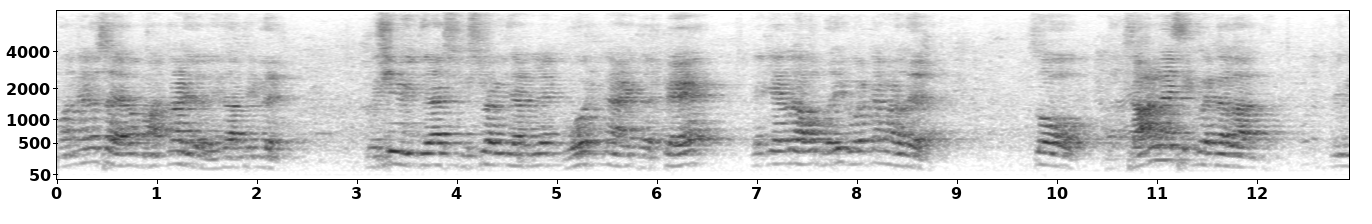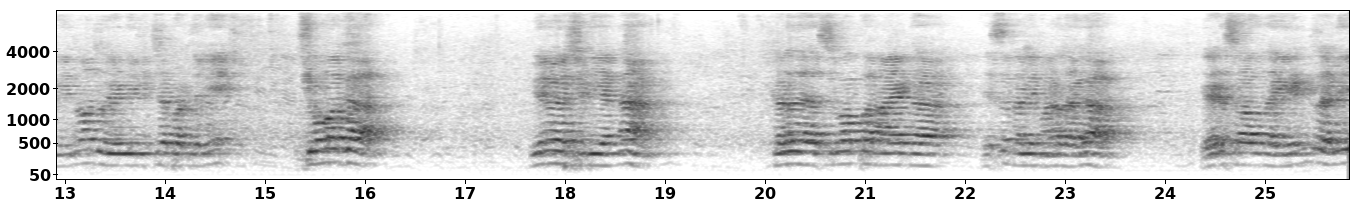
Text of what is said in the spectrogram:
ಮೊನ್ನೆನೂ ಸಹ ಯಾರೋ ಮಾತನಾಡಿದ್ದಾರೆ ಐದಾರು ತಿಂಗಳಲ್ಲಿ ಕೃಷಿ ವಿದ್ಯಾ ವಿಶ್ವವಿದ್ಯಾನಿಲಯ ಘೋಷಣೆ ಆಯ್ತಷ್ಟೇ. ಯಾಕೆಂದ್ರೆ ಅವ್ರು ಬರೀ ಘೋಷಣೆ ಮಾಡೋದೇ ಇಲ್ಲ. ಸೊ ಚಾಲನೆ ಸಿಗ್ಬೇಕಲ್ಲ ಅಂತ. ನಿಮ್ಗೆ ಇನ್ನೊಂದು ಇಚ್ಛೆ ಪಡ್ತೀನಿ ಶಿವಮೊಗ್ಗ ಯೂನಿವರ್ಸಿಟಿಯನ್ನ ಕಳೆದ ಶಿವಪ್ಪ ನಾಯಕ ಹೆಸರಿನಲ್ಲಿ ಮಾಡಿದಾಗ ಎರಡು ಸಾವಿರದ ಎಂಟರಲ್ಲಿ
